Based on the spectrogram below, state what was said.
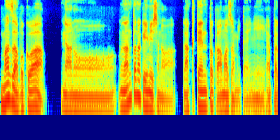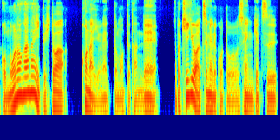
まずは僕は、あのー、なんとなくイメージしたのは、楽天とかアマゾンみたいに、やっぱりこう、物がないと人は来ないよねって思ってたんで、やっぱ企業を集めることを先決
